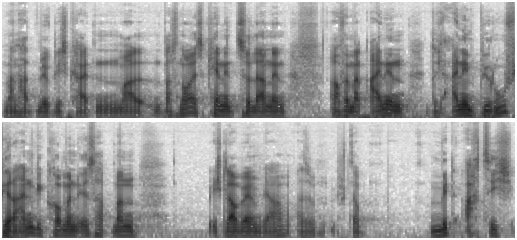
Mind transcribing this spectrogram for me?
man hat Möglichkeiten, mal was Neues kennenzulernen. Auch wenn man einen, durch einen Beruf hier reingekommen ist, hat man, ich glaube, ja, also ich glaube, mit 80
